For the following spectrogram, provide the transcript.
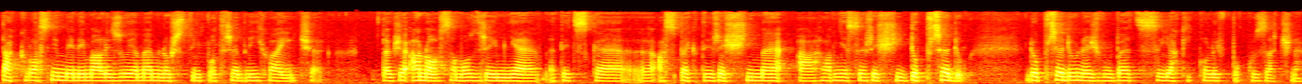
tak vlastně minimalizujeme množství potřebných vajíček. Takže ano, samozřejmě etické eh, aspekty řešíme a hlavně se řeší dopředu. Dopředu, než vůbec jakýkoliv pokus začne.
